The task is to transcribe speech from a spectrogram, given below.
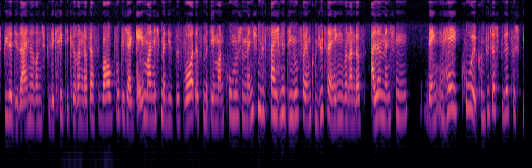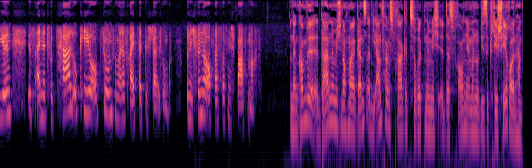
Spieledesignerin, Spielekritikerin, dass das überhaupt wirklich ein Gamer nicht mehr dieses Wort ist, mit dem man komische Menschen bezeichnet, die nur vor ihrem Computer hängen, sondern dass alle Menschen denken, hey cool, Computerspiele zu spielen ist eine total okaye Option für meine Freizeitgestaltung. Und ich finde auch was, was mir Spaß macht. Und dann kommen wir da nämlich nochmal ganz an die Anfangsfrage zurück, nämlich, äh, dass Frauen ja immer nur diese Klischee-Rollen haben.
